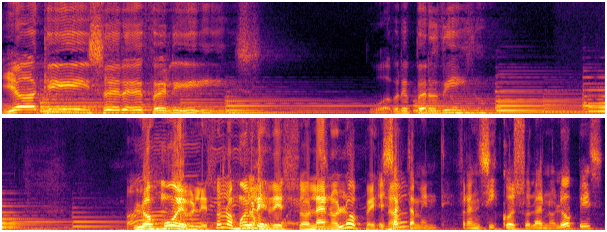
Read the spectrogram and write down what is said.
y aquí seré feliz o habré perdido. Los muebles, son los muebles de Solano López, ¿no? Exactamente, Francisco Solano López,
